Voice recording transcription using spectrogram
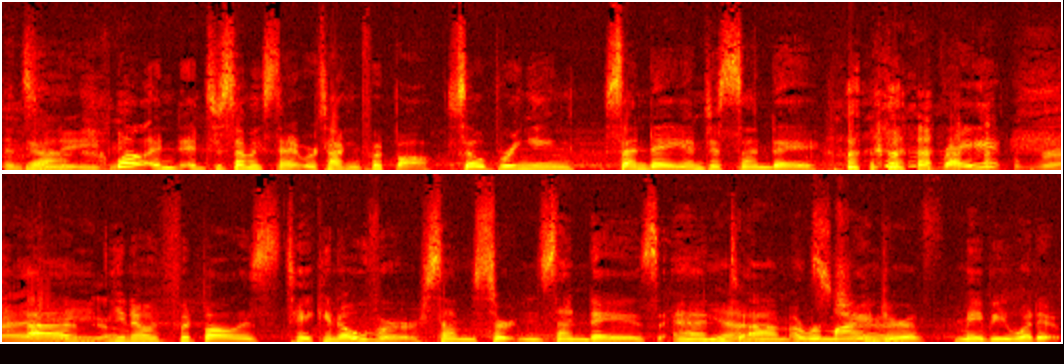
and Sunday evening. Well, and, and to some extent, we're talking football. So bringing Sunday into Sunday, right? Right. Um, Yeah. You know, football is taken over some certain Sundays, and Yeah, um, a reminder true. of maybe what it,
